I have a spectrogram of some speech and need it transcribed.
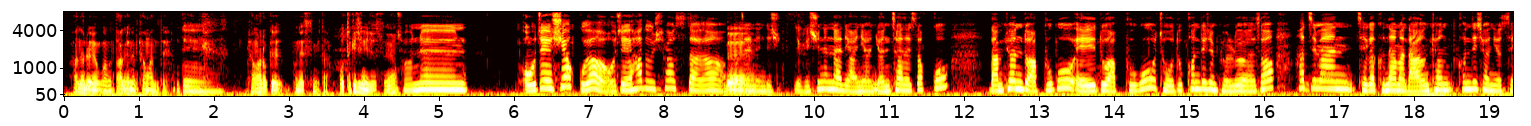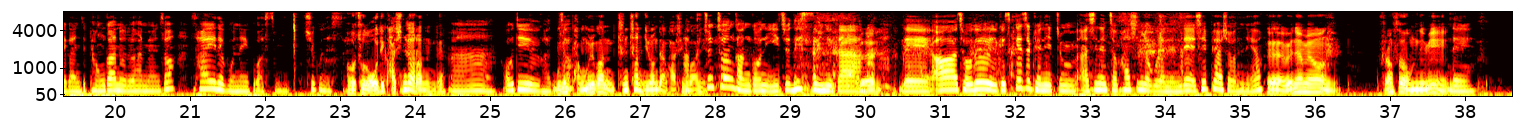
하늘의 영광, 땅에는 평안데 네, 평화롭게 보냈습니다. 어떻게 지내셨어요? 저는 어제 쉬었고요. 어제 하루 쉬었어요. 네. 어제는 이제 쉬, 쉬는 날이 아니었 연차를 썼고 남편도 아프고 애도 아프고 저도 컨디션 별로여서 하지만 제가 그나마 나은 컨, 컨디션이어서 제가 이제 병간호를 하면서 4일을 보내고 왔습니다. 출근했어요. 어, 저는 어디 가신 줄 알았는데 아 어디를 갔죠? 무슨 박물관 춘천 이런 데 가신 거 아, 아니에요? 춘천 간 거는 2주 됐습니다. 네. 네. 아, 저를 이렇게 스케줄 괜히 좀 아시는 척 하시려고 했는데 실패하셨네요. 네, 왜냐면 프랑스 엄님이 네.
